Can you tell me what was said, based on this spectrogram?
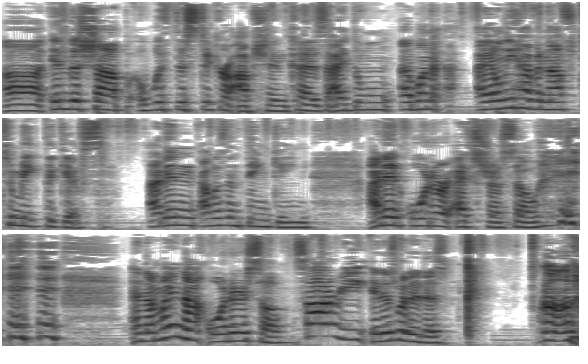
uh, in the shop with the sticker option because I don't, I want to, I only have enough to make the gifts. I didn't, I wasn't thinking. I didn't order extra, so. and I might not order, so sorry. It is what it is. Uh,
